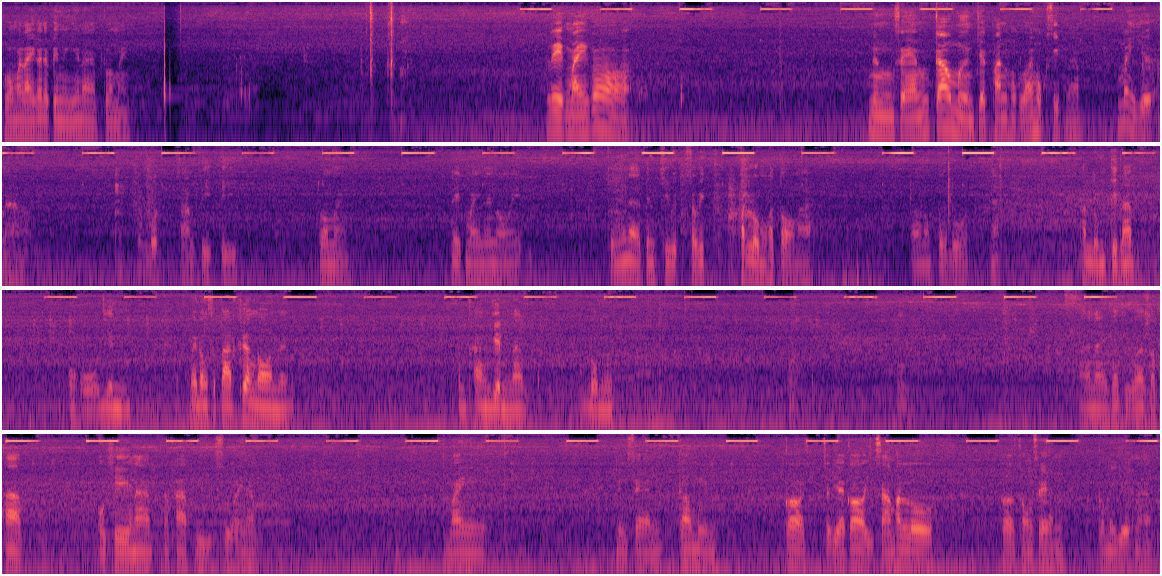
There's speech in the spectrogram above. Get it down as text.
พวงมาลัยก็จะเป็นอย่างนี้นะครับตัวใหม่เลขไม้ก็ หนึ่งแสนเก้าหมื่นเจ็ดพันหกร้อยหกสิบนะครับ ไม่เยอะนะครับสำรถสามสี่ปี ตัวใหม่ เลขไม้น้อยๆ ตัวนี้นะเป็นคิวสวิตพัดลมเขาต่อมา เราลองเปิดดูเนี่ยพัดลมติดแล้ว โอ้โห เย็น ไม่ต้องสตาร์ทเครื่องนอนเลย ค่อนข้างเย็นนะครับพัดลม ภายในก็ถือว่าสภาพโอเคนะครับ สภาพดีสวยครับ ไม่หนึ่งแสนเก้าหมื่นก็เฉลี่ยก็อีกสามพันโล ก็สองแสนก็ไม่เยอะนะครับ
